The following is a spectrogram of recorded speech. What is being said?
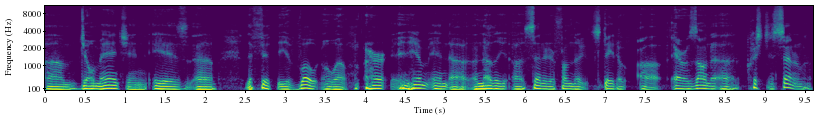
um, Joe Manchin is uh, the 50th vote. Oh, well, her, him, and uh, another uh, senator from the state of uh, Arizona, uh, Kyrsten Sinema,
